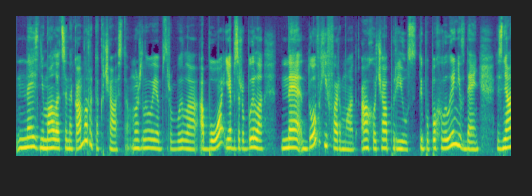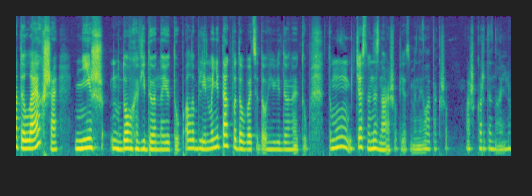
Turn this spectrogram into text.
не знімала це на камеру так часто. Можливо, я б зробила, або я б зробила не довгий формат, а хоча б рілс, типу по хвилині в день зняти легше, ніж ну, довге відео на YouTube. Але блін, мені так подобаються довгі відео на YouTube. Тому, чесно, не знаю, що б я змінила, так що аж кардинально.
